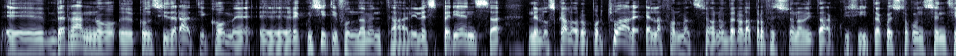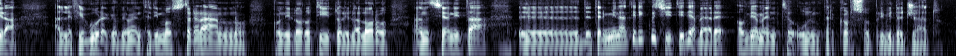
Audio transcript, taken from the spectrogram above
eh, verranno eh, considerati come eh, requisiti fondamentali l'esperienza nello scalo aeroportuale e la formazione, ovvero la professionalità acquisita. Questo consentirà alle figure che ovviamente dimostreranno con i loro titoli, la loro anzianità, eh, determinati requisiti di avere ovviamente un percorso privilegiato.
